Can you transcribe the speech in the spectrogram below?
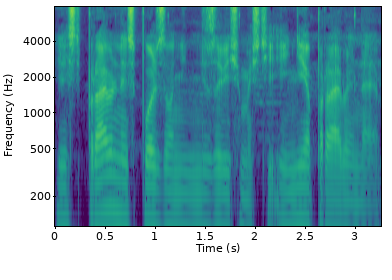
Есть правильное использование независимости и неправильное.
